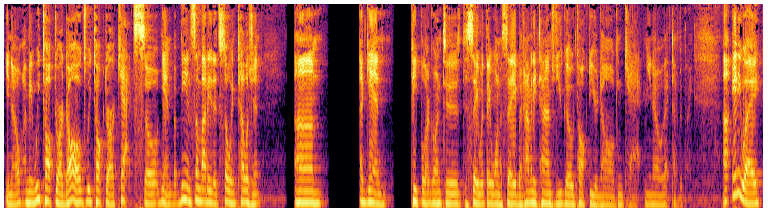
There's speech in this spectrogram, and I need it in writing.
you know, I mean, we talk to our dogs, we talk to our cats. So again, but being somebody that's so intelligent, um, again, people are going to, to say what they want to say, but how many times do you go talk to your dog and cat, you know, that type of thing. Uh, anyway,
